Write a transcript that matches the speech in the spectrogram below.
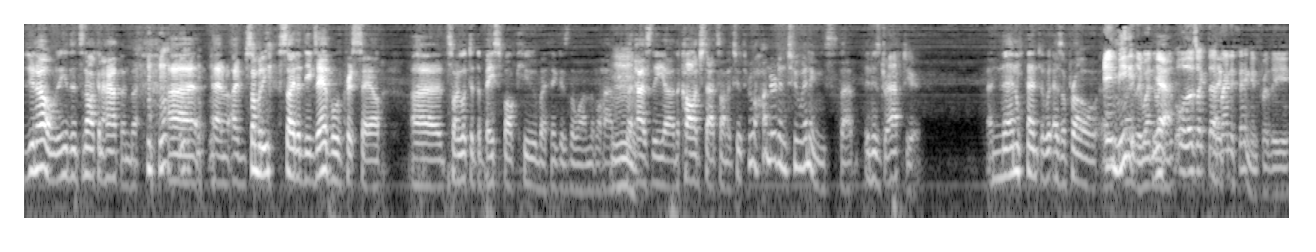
you know, it's not going to happen. But uh, and I, somebody cited the example of Chris Sale, uh, so I looked at the baseball cube. I think is the one that'll have Mm. that has the uh, the college stats on it too. Threw 102 innings that in his draft year, and then went as a pro. Immediately like, went. Yeah, Oh, that was like the Like- Brandon Finnegan for the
